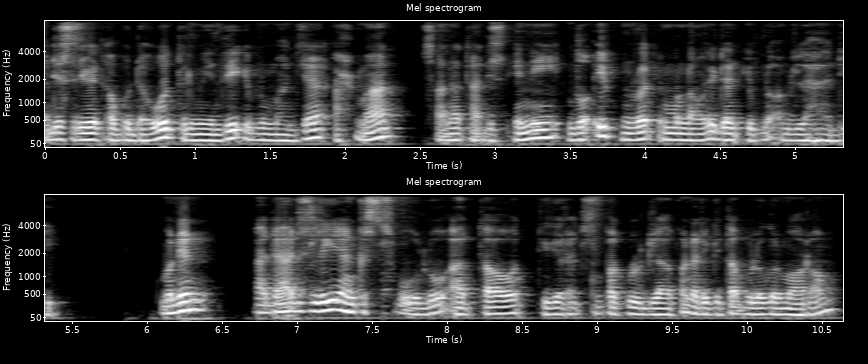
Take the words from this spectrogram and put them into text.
hadis riwayat Abu Dawud, Tirmidzi, Ibnu Majah, Ahmad. Sanad hadis ini dhaif menurut Imam Nawawi dan Ibnu Abdul Hadi. Kemudian ada hadis lagi yang ke-10 atau 348 dari kitab Bulughul Maram.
